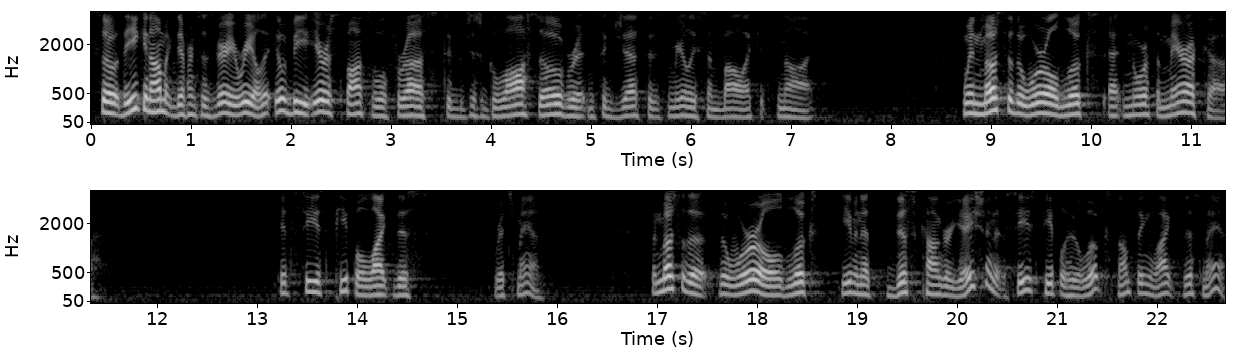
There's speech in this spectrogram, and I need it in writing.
So the economic difference is very real. It would be irresponsible for us to just gloss over it and suggest that it's merely symbolic. It's not. When most of the world looks at North America, it sees people like this rich man. When most of the, the world looks even at this congregation, it sees people who look something like this man.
